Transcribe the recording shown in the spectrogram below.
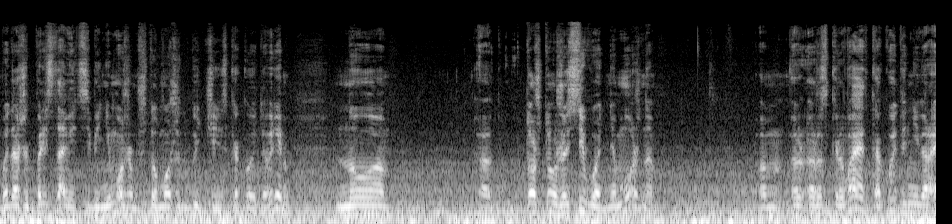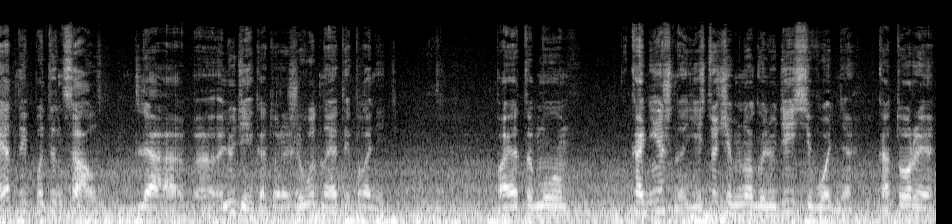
Мы даже представить себе не можем, что может быть через какое-то время. Но э, то, что уже сегодня можно, эм, раскрывает какой-то невероятный потенциал для э, людей, которые живут на этой планете. Поэтому, конечно, есть очень много людей сегодня, которые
